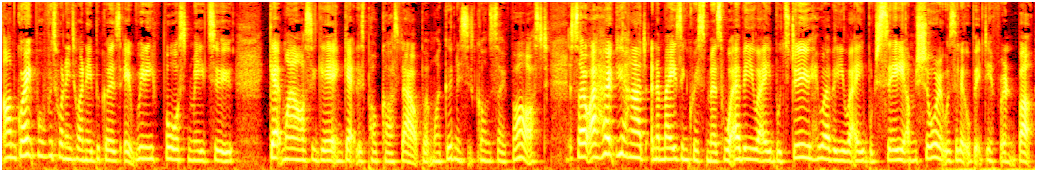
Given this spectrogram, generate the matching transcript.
I'm grateful for 2020 because it really forced me to get my ass in gear and get this podcast out. But my goodness, it's gone so fast. So I hope you had an amazing Christmas, whatever you were able to do, whoever you were able to see. I'm sure it was a little bit different, but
